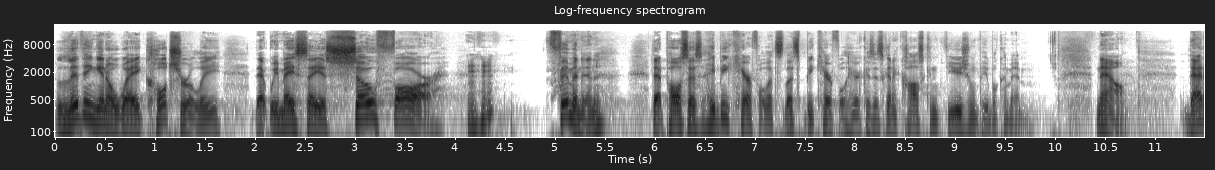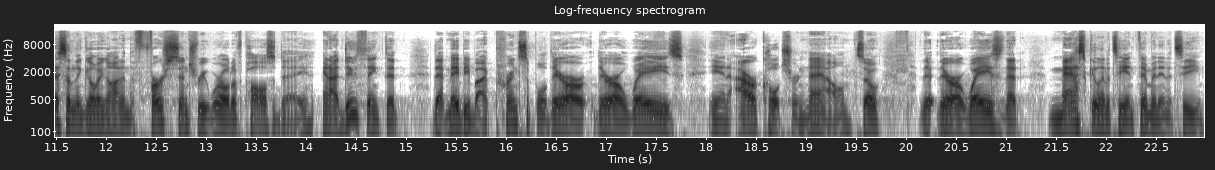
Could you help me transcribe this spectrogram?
living in a way culturally that we may say is so far mm-hmm. feminine that Paul says, hey, be careful. Let's, let's be careful here because it's going to cause confusion when people come in. Now, that is something going on in the first century world of Paul's day, and I do think that that maybe by principle there are there are ways in our culture now. So th- there are ways that masculinity and femininity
